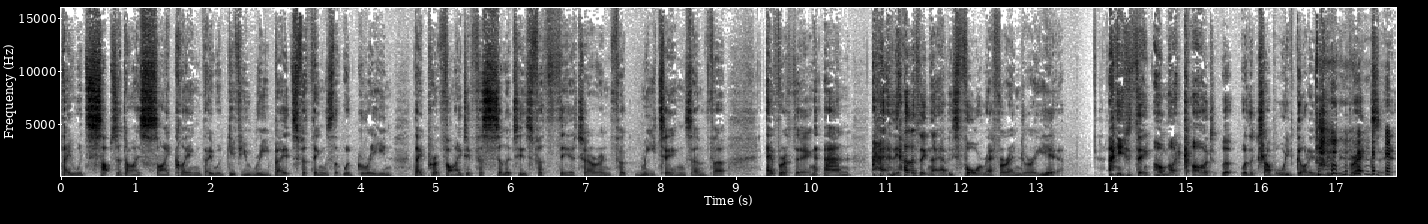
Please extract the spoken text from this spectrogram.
they would subsidise cycling, they would give you rebates for things that were green, they provided facilities for theatre and for meetings and for everything. And, the other thing they have is four referenda a year. And you think, oh my God, look with the trouble we've got into with Brexit.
